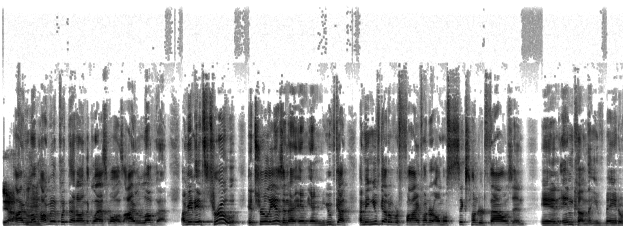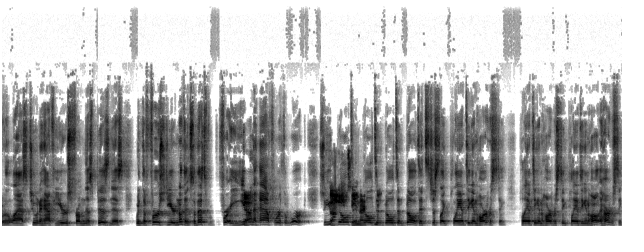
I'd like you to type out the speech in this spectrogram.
Yeah. I love. Mhm. I'm going to put that on the glass walls. I love that. I mean, it's true. It truly is. And and and you've got. I mean, you've got over 500, almost 600,000 in income that you've made over the last two and a half years from this business. With the first year, nothing. So that's for a year Yeah. and a half worth of work. So you About built 18, and built and built and built. It's just like planting and harvesting planting and harvesting, planting and har- harvesting.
